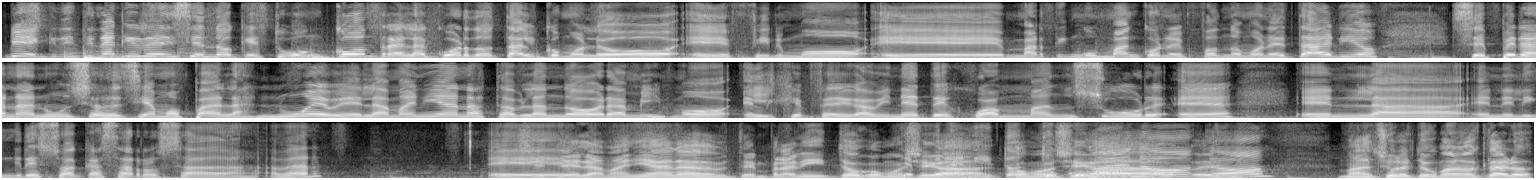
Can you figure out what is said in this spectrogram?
Bien, Cristina Kirchner diciendo que estuvo en contra del acuerdo tal como lo eh, firmó eh, Martín Guzmán con el Fondo Monetario. Se esperan anuncios, decíamos, para las 9 de la mañana. Está hablando ahora mismo el jefe de gabinete, Juan Mansur, eh, en, la, en el ingreso a Casa Rosada. A ver. 7 de la mañana, tempranito, como llega. Como llega, ¿no? Mansur el Tucumano, claro.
